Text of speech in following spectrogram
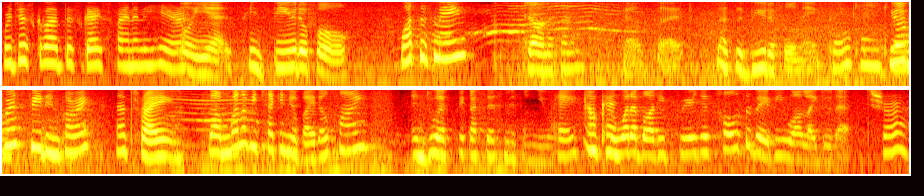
We're just glad this guy's finally here. Oh yes, he's beautiful. What's his name? Jonathan. Oh, good. That's a beautiful name. Thank you. You're breastfeeding, correct? That's right. So I'm gonna be checking your vital signs and do a quick assessment on you, okay? Okay. So what about if Bridget holds the baby while I do that? Sure.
